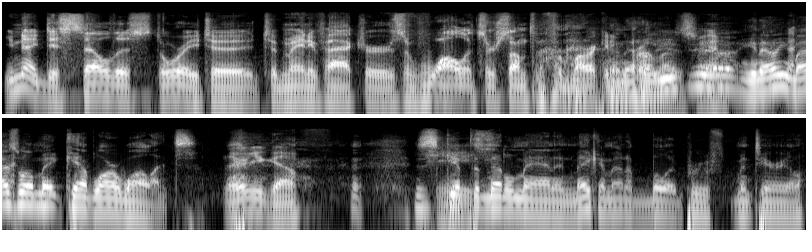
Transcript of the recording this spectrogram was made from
you need to sell this story to, to manufacturers of wallets or something for marketing know, promos. you, man. you know, you might as well make Kevlar wallets. There you go. Skip the middleman and make them out of bulletproof material.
